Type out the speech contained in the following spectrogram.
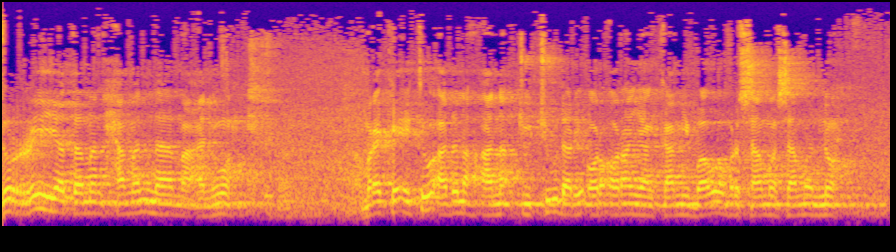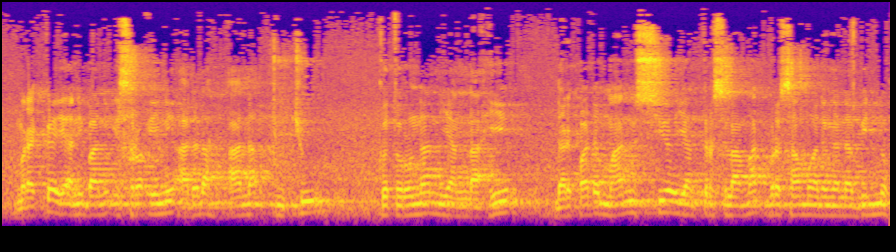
Zurriyata man hamalna ma'anuh mereka itu adalah anak cucu dari orang-orang yang kami bawa bersama-sama Nuh mereka yakni Bani Israel ini adalah anak cucu keturunan yang lahir daripada manusia yang terselamat bersama dengan Nabi Nuh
